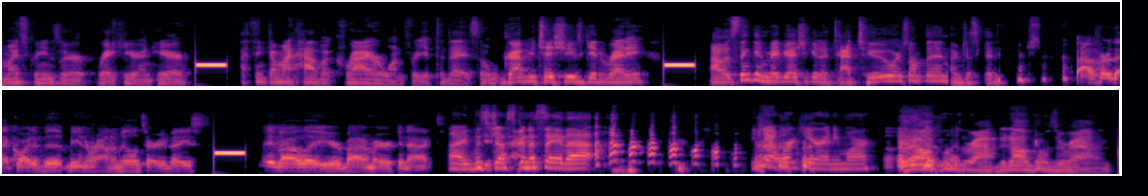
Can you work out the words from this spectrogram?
on my screens are right here and here. I think I might have a crier one for you today. So grab your tissues, get ready. I was thinking maybe I should get a tattoo or something. I'm just kidding. I've heard that quite a bit being around a military base. May violate your Buy American Act. I was just gonna say that. you can't work here anymore. Uh, it all comes around. It all comes around.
